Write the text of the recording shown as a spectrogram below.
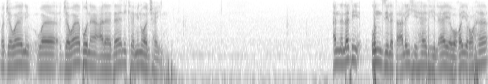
وجوابنا على ذلك من وجهين. أن الذي أنزلت عليه هذه الآية وغيرها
